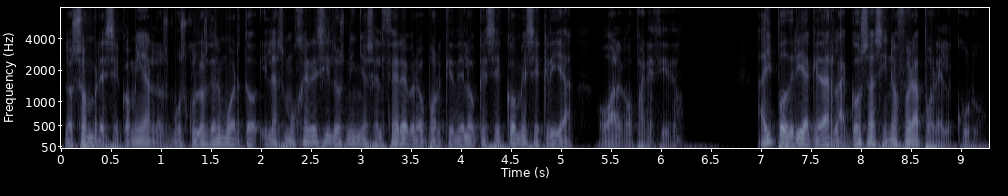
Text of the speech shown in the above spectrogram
los hombres se comían los músculos del muerto y las mujeres y los niños el cerebro porque de lo que se come se cría o algo parecido. Ahí podría quedar la cosa si no fuera por el kuru.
